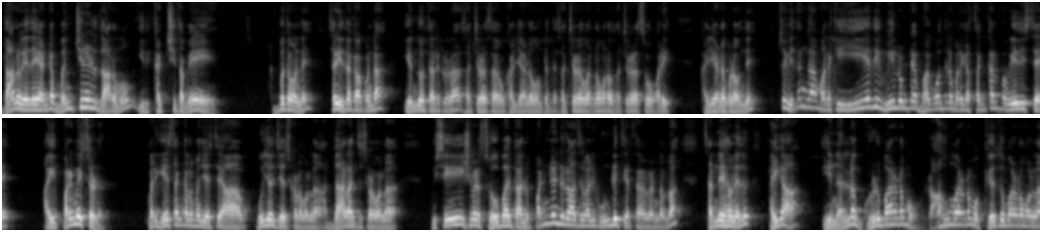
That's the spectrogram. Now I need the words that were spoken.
దానం ఏదైనా అంటే మంచినీళ్ళు దానము. ఇది ఖచ్చితమే. అద్భుతం అండి. సరే ఇదే కాకుండా ఎనిమిదో తారీఖు కూడా సత్యనారాయణ స్వామి కళ్యాణం ఉంటుంది. సత్యనారాయణ అన్నవరం సత్యనారాయణ స్వామి వారి కళ్యాణం కూడా ఉంది. సో ఈ విధంగా మనకి ఏది వీలుంటే భగవంతుడు మనకి ఆ సంకల్పం వేధిస్తే ఆ పరమేశ్వరుడు మనకి ఏ సంకల్పం చేస్తే ఆ పూజలు చేసుకోవడం వల్ల ఆ దానాలు చేసుకోవడం వల్ల విశేషమైన శోభాలితాలు పన్నెండు రాసుల వాళ్ళకి ఉండి తీర్థంలో సందేహం లేదు. పైగా ఈ నెలలో గురుడు మారడము రాహు మారడము కేతు మారడం వలన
